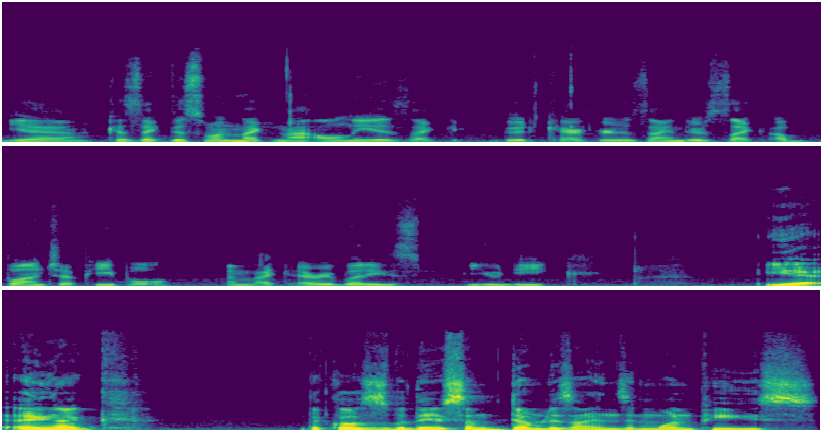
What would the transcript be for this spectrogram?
Yeah, because like this one, like not only is like good character design, there's like a bunch of people, and like everybody's unique. Yeah, I think like the closest, but there's some dumb designs in One Piece.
